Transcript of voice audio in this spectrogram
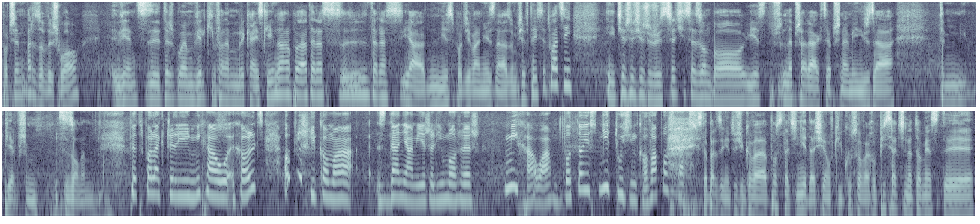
Po czym bardzo wyszło, więc y, też byłem wielkim fanem amerykańskiej. No a, a teraz, y, teraz ja niespodziewanie znalazłem się w tej sytuacji i cieszę się, że już jest trzeci sezon, bo jest lepsza reakcja przynajmniej niż za tym pierwszym sezonem. Piotr Polak, czyli Michał Holc. Opisz kilkoma zdaniami, jeżeli możesz, Michała, bo to jest nietuzinkowa postać. Jest to bardzo nietuzinkowa postać i nie da się ją w kilku słowach opisać, natomiast y,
